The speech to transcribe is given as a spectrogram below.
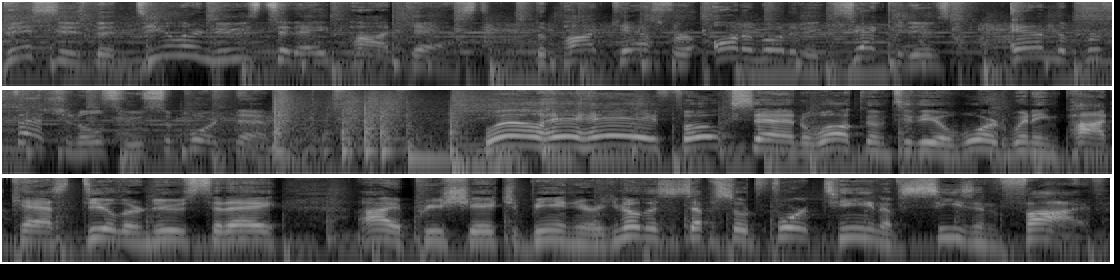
This is the Dealer News Today podcast, the podcast for automotive executives and the professionals who support them. Well, hey, hey, folks, and welcome to the award winning podcast, Dealer News Today. I appreciate you being here. You know, this is episode 14 of season five,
